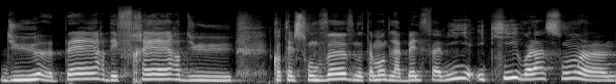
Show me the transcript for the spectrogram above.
du euh, père, des frères, du, quand elles sont veuves, notamment de la belle famille, et qui voilà sont euh,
